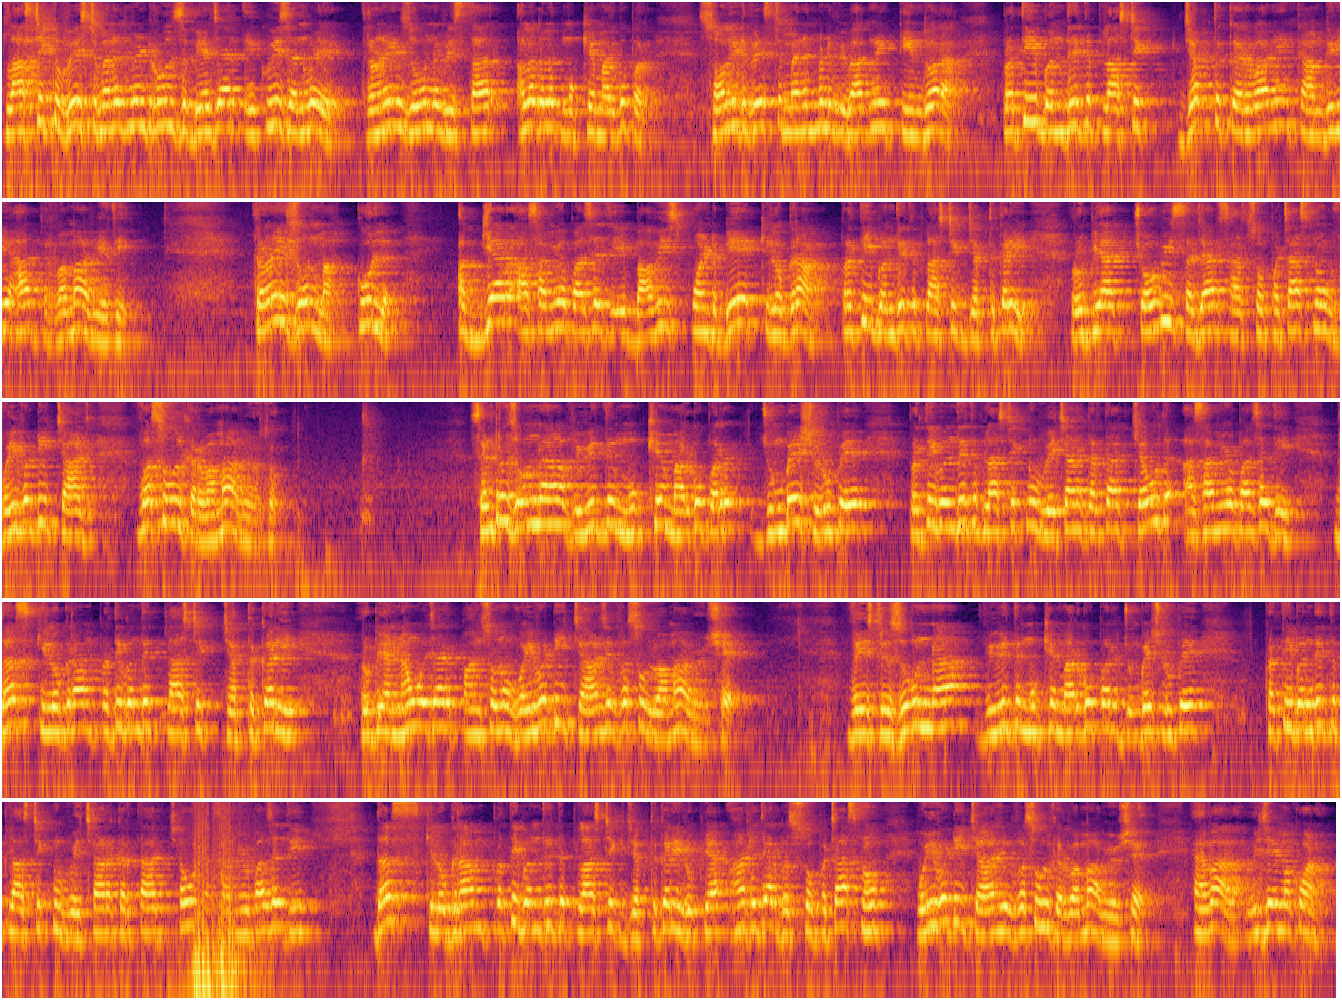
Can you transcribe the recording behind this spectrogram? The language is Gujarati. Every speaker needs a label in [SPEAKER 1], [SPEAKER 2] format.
[SPEAKER 1] પ્લાસ્ટિક વેસ્ટ મેનેજમેન્ટ રૂલ્સ બે હજાર એકવીસ અન્વયે ત્રણેય ઝોન વિસ્તાર અલગ અલગ મુખ્ય માર્ગો પર સોલિડ વેસ્ટ મેનેજમેન્ટ વિભાગની ટીમ દ્વારા પ્રતિબંધિત પ્લાસ્ટિક જપ્ત કરવાની કામગીરી હાથ ધરવામાં આવી હતી. ત્રણેય ઝોનમાં કુલ અગિયાર આસામીઓ પાસેથી બાવીસ પોઈન્ટ બે કિલોગ્રામ પ્રતિબંધિત પ્લાસ્ટિક જપ્ત કરી રૂપિયા ચોવીસ હજાર સાતસો પચાસનો વહીવટી ચાર્જ વસૂલ કરવામાં આવ્યો હતો. સેન્ટ્રલ ઝોનના વિવિધ મુખ્ય માર્ગો પર ઝુંબેશ રૂપે પ્રતિબંધિત પ્લાસ્ટિકનું વેચાણ કરતા ચૌદ આસામીઓ પાસેથી દસ કિલોગ્રામ પ્રતિબંધિત પ્લાસ્ટિક જપ્ત કરી રૂપિયા નવ હજાર પાંચસોનો વહીવટી ચાર્જ વસૂલવામાં આવ્યો છે. વેસ્ટ ઝોનના વિવિધ મુખ્ય માર્ગો પર ઝુંબેશ રૂપે પ્રતિબંધિત પ્લાસ્ટિકનું વેચાણ કરતા ચૌદ આસામીઓ પાસેથી દસ કિલોગ્રામ પ્રતિબંધિત પ્લાસ્ટિક જપ્ત કરી રૂપિયા આઠ હજાર બસો પચાસનો વહીવટી ચાર્જ વસૂલ કરવામાં આવ્યો છે. અહેવાલ વિજય મકવાણા.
